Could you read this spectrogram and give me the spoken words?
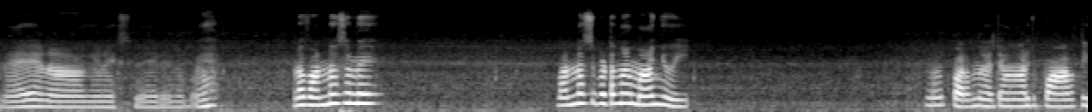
നേരെയാണ് അങ്ങനെ നേരെയാണ് ഏ അവിടെ വണ്ണസ് ഇവിടെ വണ്ണസ് പെട്ടെന്ന് മാഞ്ഞുപോയി നിങ്ങൾ പറഞ്ഞു വെച്ചാൽ ആടിച്ച് പാർത്തി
